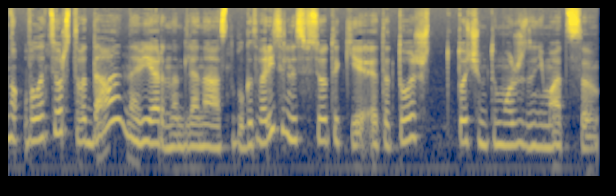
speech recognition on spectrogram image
Ну, волонтерство, да, наверное, для нас. Но благотворительность все-таки это то, что то, чем ты можешь заниматься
